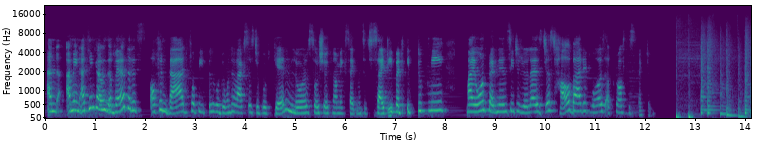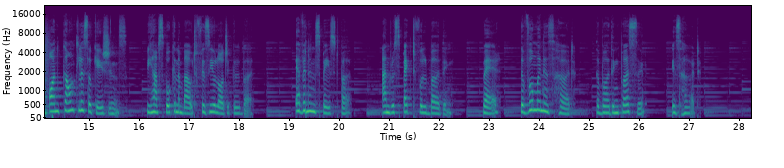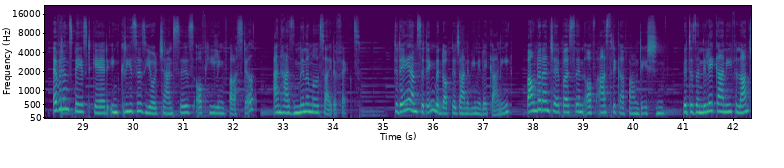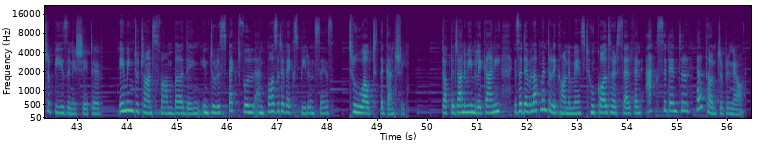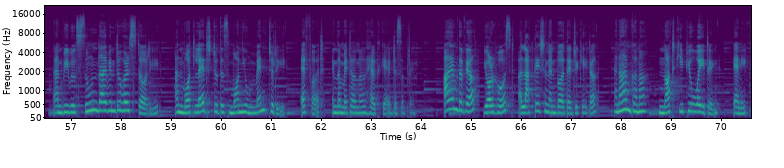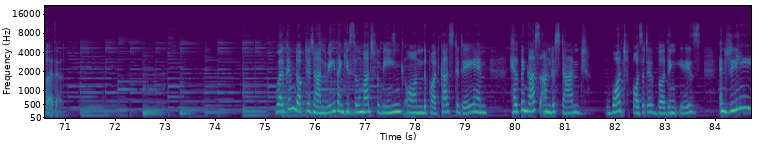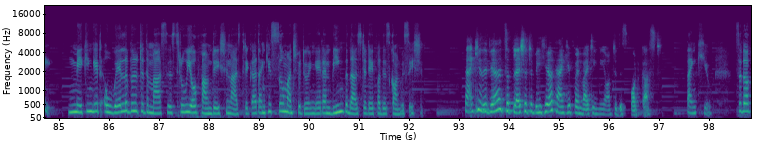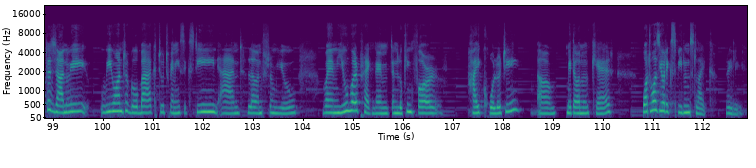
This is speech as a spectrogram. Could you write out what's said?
And I mean, I think I was aware that it's often bad for people who don't have access to good care in lower socioeconomic segments of society. But it took me my own pregnancy to realize just how bad it was across the spectrum. On countless occasions, we have spoken about physiological birth, evidence based birth, and respectful birthing, where the woman is heard, the birthing person is heard. Evidence based care increases your chances of healing faster and has minimal side effects. Today I'm sitting with Dr. Janhavi Nilekani, founder and chairperson of Aastrika Foundation, which is a Nilekani philanthropies initiative aiming to transform birthing into respectful and positive experiences throughout the country. Dr. Janhavi Nilekani is a developmental economist who calls herself an accidental health entrepreneur, and we will soon dive into her story and what led to this monumentary effort in the maternal healthcare discipline. I am Divya, your host, a lactation and birth educator, and I'm gonna not keep you waiting any further. Welcome, Dr. Janhavi. Thank you so much for being on the podcast today and helping us understand what positive birthing is and really making it available to the masses through your foundation, Aastrika. Thank you so much for doing it and being with us today for this conversation. Thank you, Divya. It's a pleasure to be here. Thank you for inviting me onto this podcast. Thank you. So, Dr. Janhavi, we want to go back to 2016 and learn from you when you were pregnant and looking for high quality um, maternal care. What was your experience like, really?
